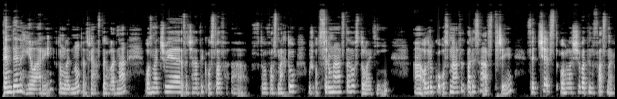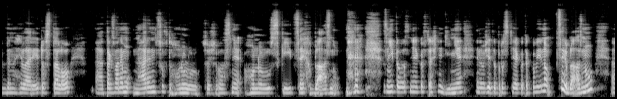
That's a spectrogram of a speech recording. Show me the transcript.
Ten den Hilary v tom lednu, to 13. ledna, označuje začátek oslav v toho fasnachtu už od 17. století a od roku 1853 se čest ohlašovat ten fasnacht den Hillary dostalo takzvanému nárencu v Honolulu, což je vlastně honolulský cech bláznu. Zní to vlastně jako strašně divně, jenomže je to prostě jako takový, no, cech bláznu, eh,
